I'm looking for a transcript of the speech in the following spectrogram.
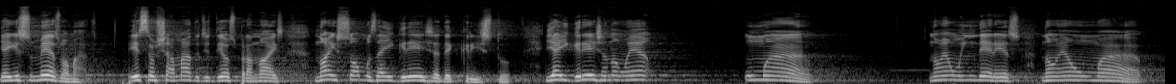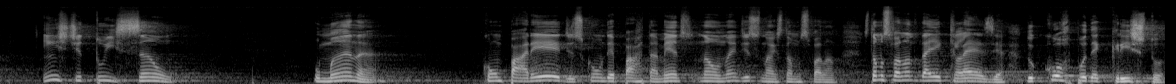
E é isso mesmo, amado. Esse é o chamado de Deus para nós. Nós somos a igreja de Cristo. E a igreja não é uma não é um endereço, não é uma instituição humana com paredes, com departamentos. Não, não é disso que nós estamos falando. Estamos falando da eclésia, do corpo de Cristo.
